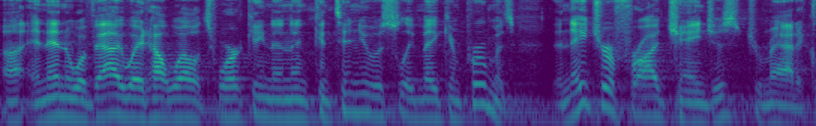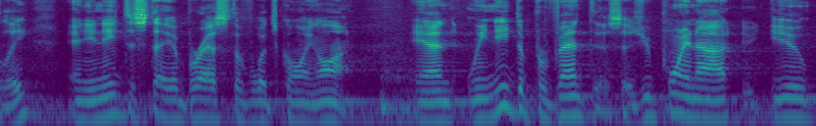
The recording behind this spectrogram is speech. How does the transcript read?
uh, and then to evaluate how well it's working and then continuously make improvements. The nature of fraud changes dramatically, and you need to stay abreast of what's going on. And we need to prevent this. As you point out, you,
